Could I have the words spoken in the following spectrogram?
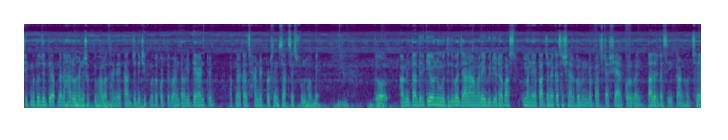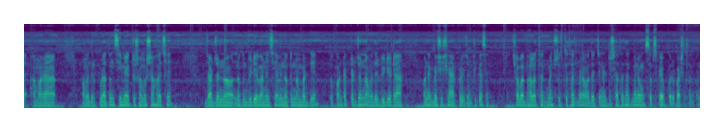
ঠিকমতো যদি আপনার হারুহানি শক্তি ভালো থাকে, কাজ যদি ঠিকমতো করতে পারেন, তাহলে গ্যারান্টেড আপনার কাজ হান্ড্রেড পার্সেন্ট সাকসেসফুল হবে। তো আমি তাদেরকে অনুমতি দিব, যারা আমার এই ভিডিওটা পাঁচ মানে পাঁচজনের কাছে শেয়ার করবেন বা পাঁচটা শেয়ার করবেন, তাদের কাছেই। কারণ হচ্ছে, আমরা আমাদের পুরাতন সিমে একটু সমস্যা হয়েছে। যার জন্য নতুন ভিডিও বানিয়েছি আমি নতুন নাম্বার দিয়ে। তো কন্ট্যাক্টের জন্য আমাদের ভিডিওটা অনেক বেশি শেয়ার প্রয়োজন, ঠিক আছে? সবাই ভালো থাকবেন, সুস্থ থাকবেন, আমাদের চ্যানেলটির সাথে থাকবেন এবং সাবস্ক্রাইব করে পাশে থাকবেন।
